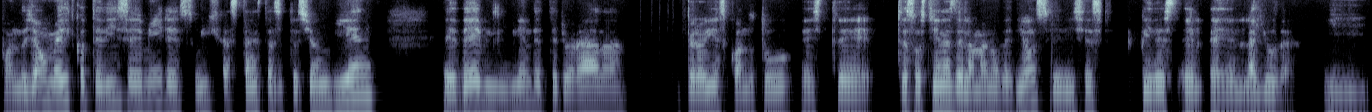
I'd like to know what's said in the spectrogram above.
Cuando ya un médico te dice, mire, su hija está en esta situación bien eh, débil, bien deteriorada, pero ahí es cuando tú este, te sostienes de la mano de Dios y dices, pides la ayuda. Y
